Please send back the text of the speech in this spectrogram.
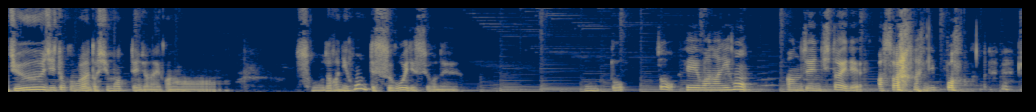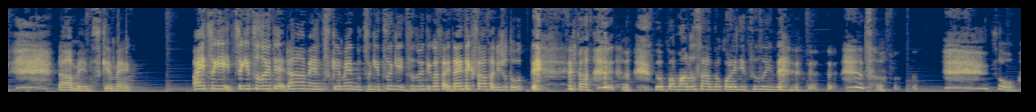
10時とかぐらいだと閉まってんじゃないかな。そう、だから日本ってすごいですよね。ほんと。そう、平和な日本。安全地帯で朝日本。ラーメン、つけ麺。はい、次、次続いて、ラーメン、つけ麺の次、次、続いてください。大竹さんあたりちょっと打って。ウッパマルさんのこれに続いて。そう。そう。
